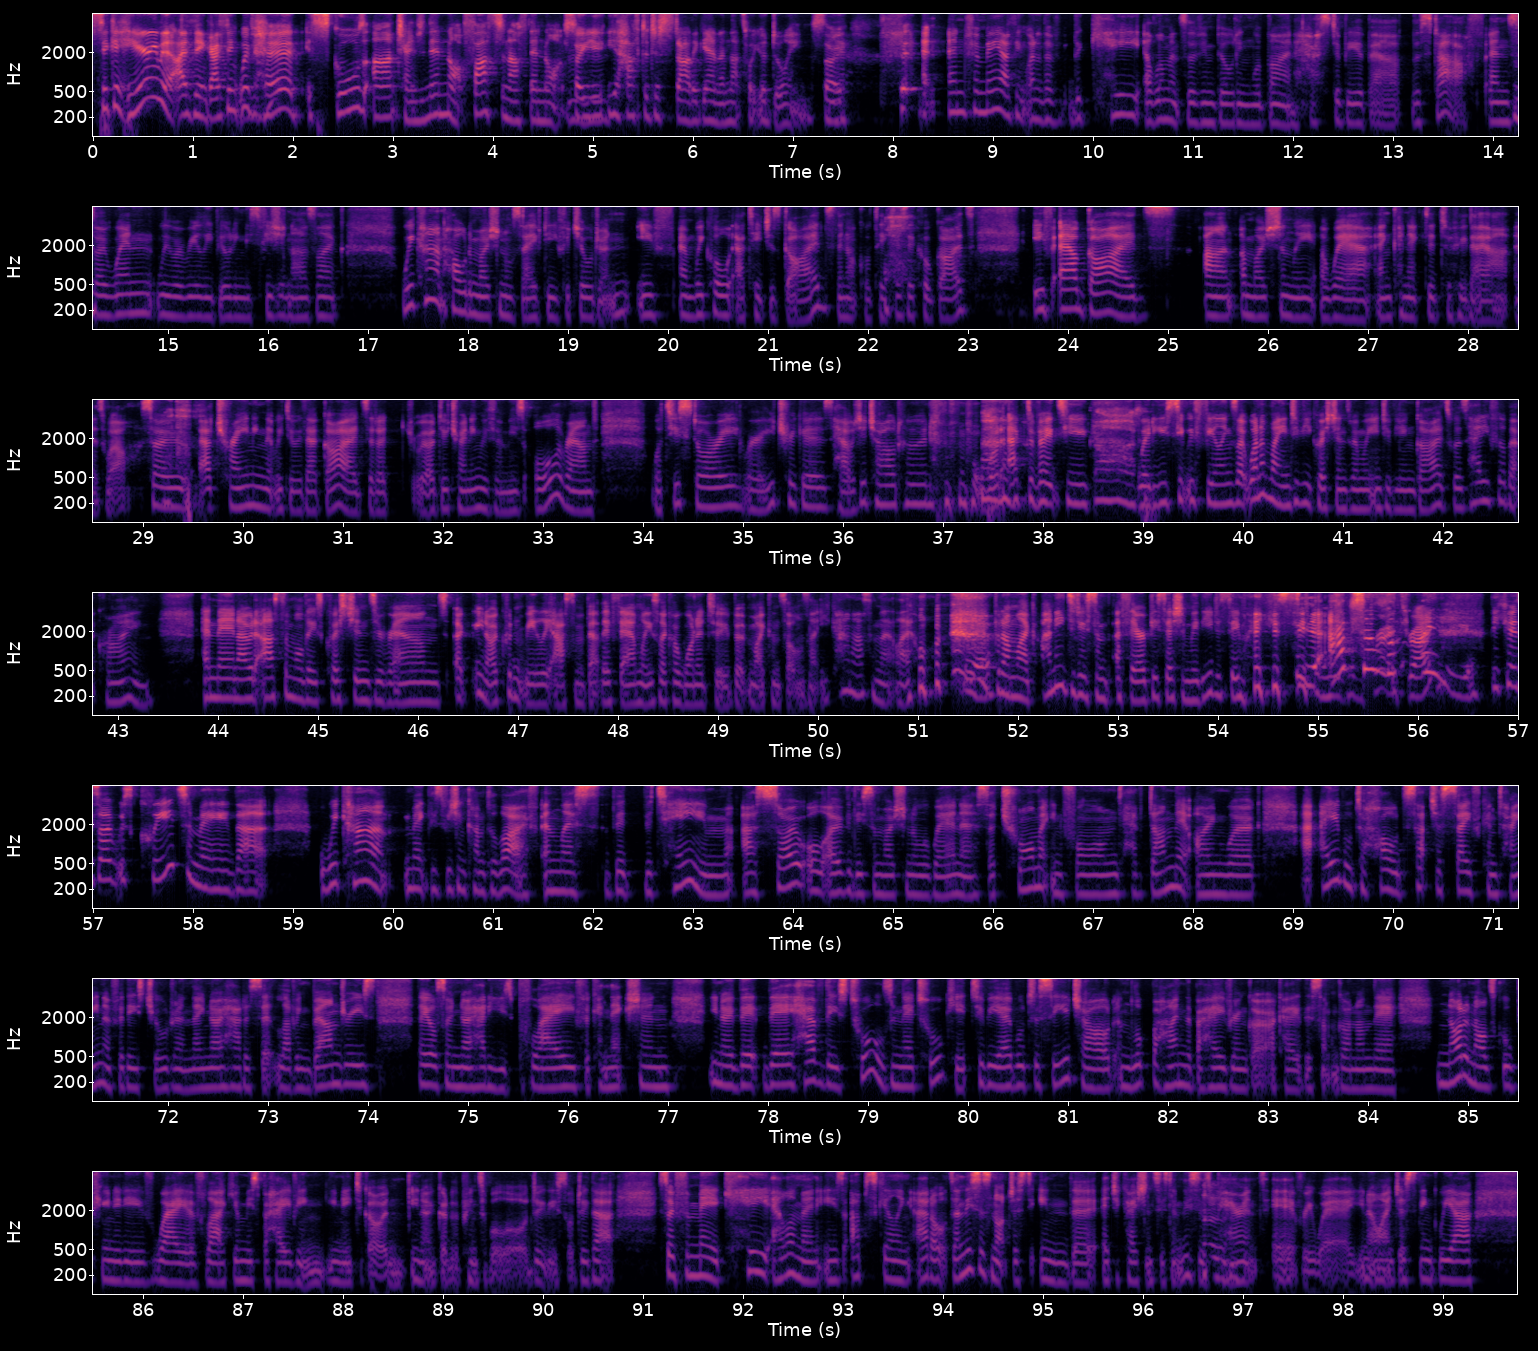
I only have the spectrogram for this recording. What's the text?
sick of hearing it i think i think we've heard schools aren't changing they're not fast enough they're not so mm-hmm. you you have to just start again and that's what you're doing so yeah. But, and, and for me, I think one of the, the key elements of in building Woodline has to be about the staff. And so mm-hmm. when we were really building this vision, I was like, we can't hold emotional safety for children if, and we call our teachers guides, they're not called teachers, oh. they're called guides. If our guides aren't emotionally aware and connected to who they are as well. So our training that we do with our guides that I, I, do training with them is all around what's your story, where are your triggers, how was your childhood, what activates you, God. where do you sit with feelings? Like one of my interview questions when we're interviewing guides was, how do you feel about crying? And then I would ask them all these questions around, uh, you know, I couldn't really ask them about their families like I wanted to, but my consultant's like, you can't ask them that, Lael. Yeah. but I'm like, I need to do some a therapy session with you to see where you sit. Yeah, absolutely. Growth, right? Because it was clear to me that we can't make this vision come to life unless the, the team are so all over this emotional awareness, are trauma informed, have done their own work, are able to hold such a safe container for these children. They know how to set loving boundaries. They also know how to use play for connection. You know, they, they have these tools in their toolkit to be able to see a child and look behind the behavior and go, okay, there's something going on there. Not an old school punitive way of like, you're misbehaving, you need to go and, you know, go to the principal or do this or do that. So for me, a key element is upskilling adults. And this is not just in the education system, this is mm. parents everywhere. You know, I just think we are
